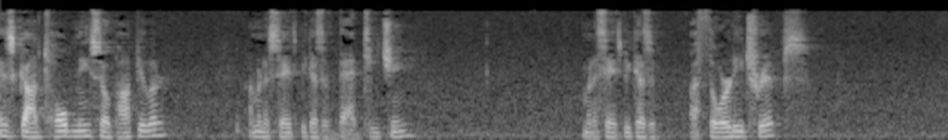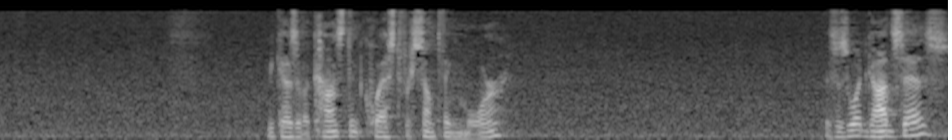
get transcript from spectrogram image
is God told me so popular? I'm going to say it's because of bad teaching. I'm going to say it's because of authority trips. Because of a constant quest for something more. This is what God says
